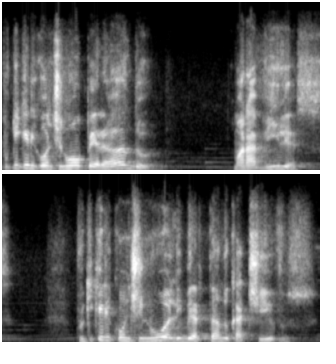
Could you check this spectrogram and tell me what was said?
Por que, que ele continua operando maravilhas? Por que, que ele continua libertando cativos?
